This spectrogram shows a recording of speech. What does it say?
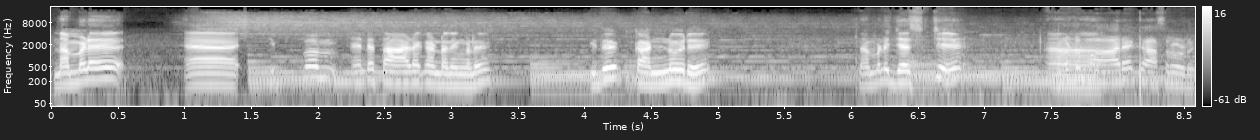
നമ്മൾ ഇപ്പം എന്റെ താഴെ കണ്ടോ നിങ്ങൾ ഇത് കണ്ണൂര്. നമ്മൾ ജസ്റ്റ് കാസർഗോഡ്.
